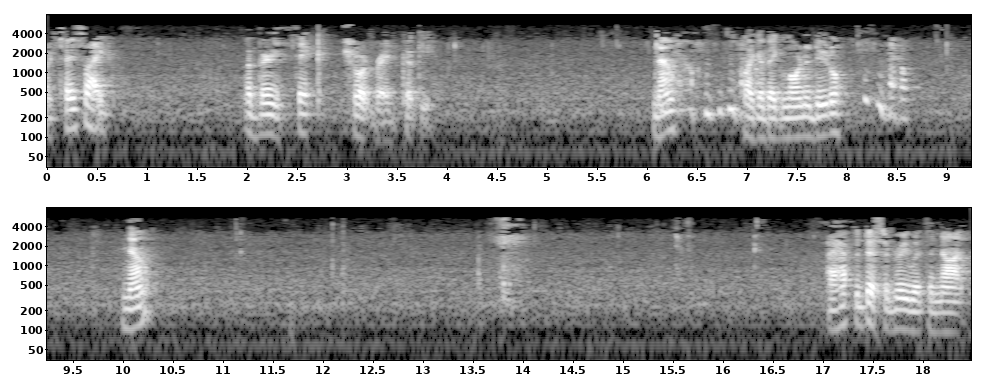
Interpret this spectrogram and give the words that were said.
It tastes like a very thick shortbread cookie. No? No. Like a big Lorna Doodle? no. No? I have to disagree with the not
